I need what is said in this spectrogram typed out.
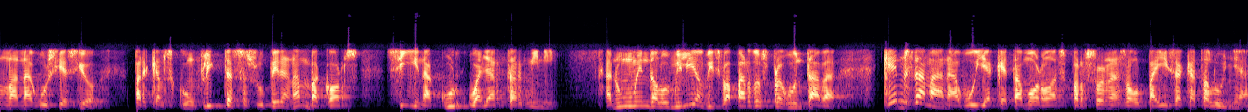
en la negociació, perquè els conflictes se superen amb acords, siguin a curt o a llarg termini. En un moment de l'homilia, el bisbe Pardo es preguntava què ens demana avui aquest amor a les persones al país a Catalunya?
